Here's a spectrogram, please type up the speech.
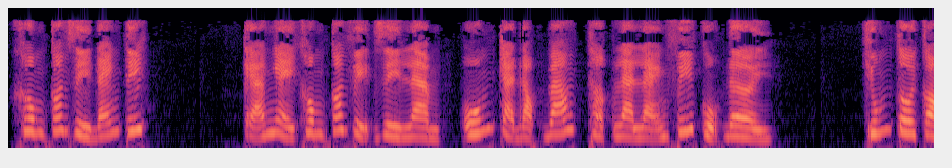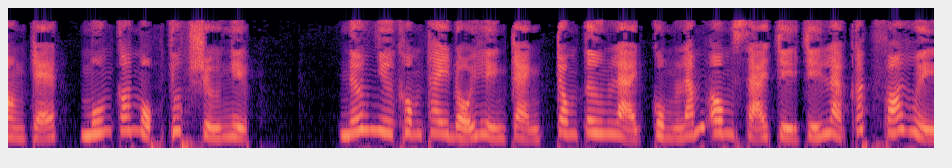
Không có gì đáng tiếc. Cả ngày không có việc gì làm Uống trà đọc báo thật là lãng phí cuộc đời. Chúng tôi còn trẻ, muốn có một chút sự nghiệp. Nếu như không thay đổi hiện trạng, trong tương lai cùng lắm ông xã chị chỉ là cấp phó huyện,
